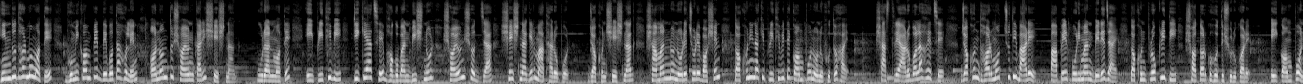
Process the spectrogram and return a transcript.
হিন্দু ধর্ম মতে ভূমিকম্পের দেবতা হলেন অনন্ত শয়নকারী শেষনাগ। পুরাণ মতে এই পৃথিবী টিকে আছে ভগবান বিষ্ণুর শয়নসজ্জা শেষনাগের মাথার ওপর। যখন শেষনাগ সামান্য নড়ে চড়ে বসেন, তখনই নাকি পৃথিবীতে কম্পন অনুভূত হয়। শাস্ত্রে আরও বলা হয়েছে, যখন ধর্মচ্যুতি বাড়ে পাপের পরিমাণ বেড়ে যায়, তখন প্রকৃতি সতর্ক হতে শুরু করে। এই কম্পন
